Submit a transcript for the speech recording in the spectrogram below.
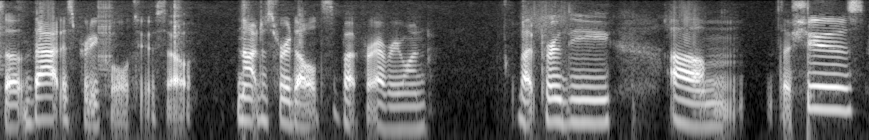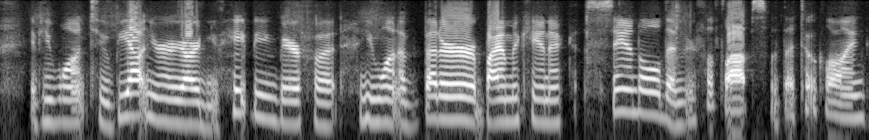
So that is pretty cool too. So not just for adults but for everyone. But for the um, the shoes if you want to be out in your yard and you hate being barefoot and you want a better biomechanic sandal than your flip flops with that toe clawing,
